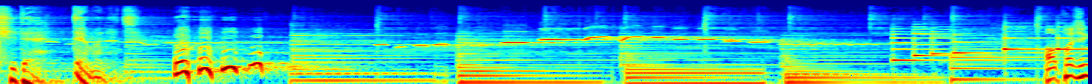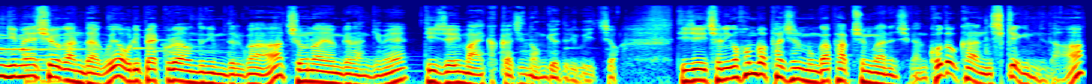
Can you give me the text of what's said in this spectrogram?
기대 때문이지. 엎어진 김에 쉬어간다고요? 우리 백그라운드님들과 전화 연결한 김에 DJ 마이크까지 넘겨드리고 있죠. DJ 천이가 혼밥하시는 분과 밥 친구하는 시간, 고독한 식객입니다.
